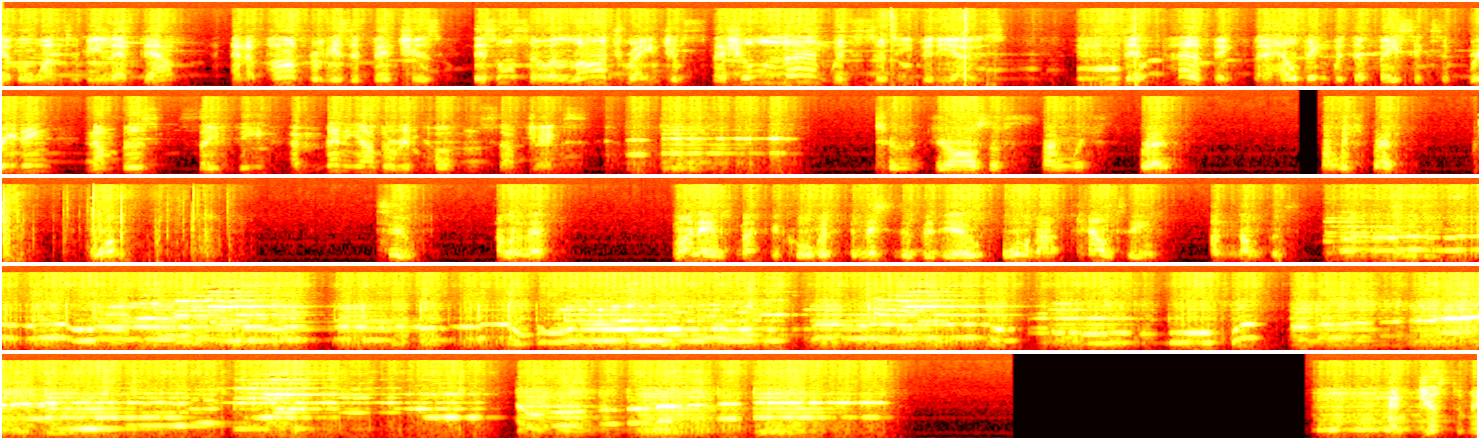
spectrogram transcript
Never one to be left out, and apart from his adventures, there's also a large range of special Learn with Sooty videos. They're perfect for helping with the basics of reading, numbers, safety, and many other important subjects. Two jars of sandwich spread. Sandwich spread. One, two. Hello there. My name's Matthew Corbett, and this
